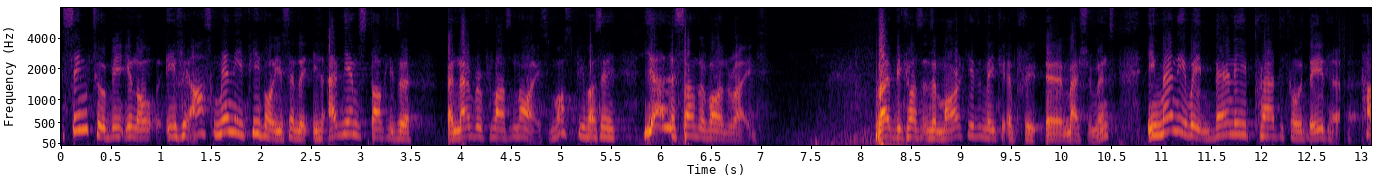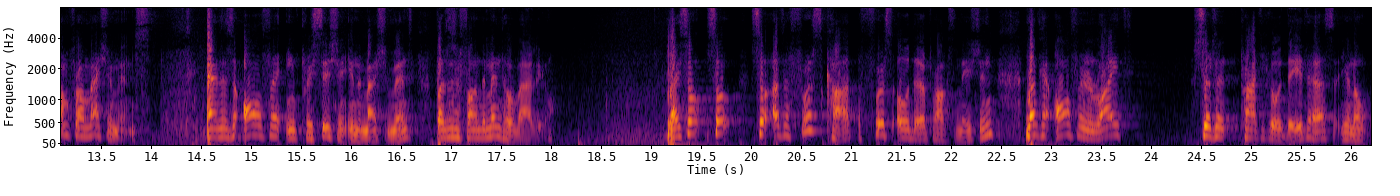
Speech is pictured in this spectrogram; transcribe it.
seems to be, you know, if you ask many people, you said that IBM stock is a, a number plus noise. Most people say, yeah, that sounds about right. Right, because the market make a pre, uh, measurement. In many ways, many practical data come from measurements. And there's often imprecision in the measurement, but there's a fundamental value. Right, so, so, so as a first cut, a first order approximation, one can often write certain practical data, you know,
